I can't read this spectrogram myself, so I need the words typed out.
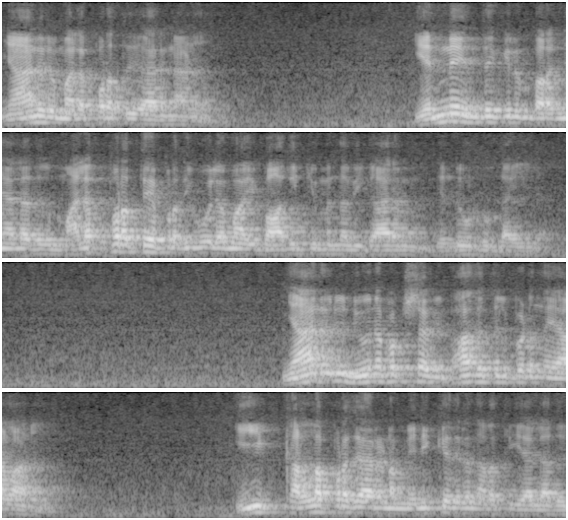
ഞാനൊരു മലപ്പുറത്തുകാരനാണ്. എന്നെ എന്തെങ്കിലും പറഞ്ഞാൽ അത് മലപ്പുറത്തെ പ്രതികൂലമായി ബാധിക്കുമെന്ന വികാരം എന്തുകൊണ്ടുണ്ടായില്ല ഞാനൊരു ന്യൂനപക്ഷ വിഭാഗത്തിൽപ്പെടുന്നയാളാണ്. ഈ കള്ളപ്രചാരണം എനിക്കെതിരെ നടത്തിയാൽ അത്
